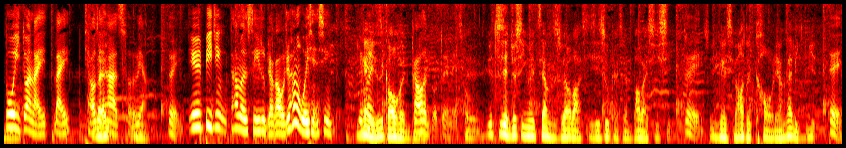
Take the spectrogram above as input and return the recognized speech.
多一段来来调整它的车辆。对，因为毕竟他们 C 数比较高，我觉得他们危险性。应该也是高很高很多，对，没错。因为之前就是因为这样子，所以要把 CC 数改成八百 CC。对，所以应该是有它的考量在里面。对，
